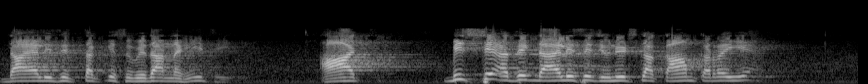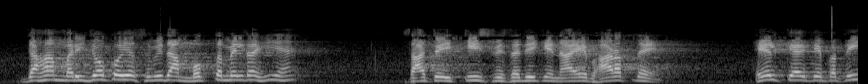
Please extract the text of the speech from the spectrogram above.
डायलिसिस तक की सुविधा नहीं थी। आज 20 से अधिक डायलिसिस यूनिट्स का काम कर रही है, जहाँ मरीजों को यह सुविधा मुफ़्त मिल रही है। साथियों इक्कीसवीं सदी के नए भारत ने हेल्थ केयर के प्रति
